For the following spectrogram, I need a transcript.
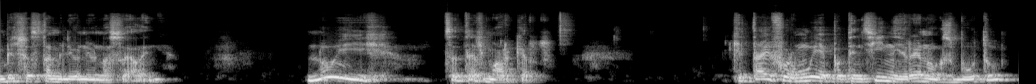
більше 100 мільйонів населення. Ну і це теж маркер. Китай формує потенційний ринок збуту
